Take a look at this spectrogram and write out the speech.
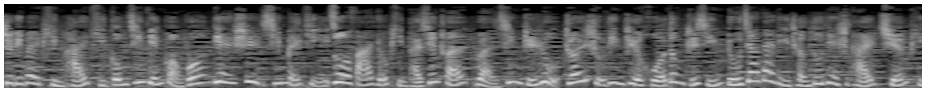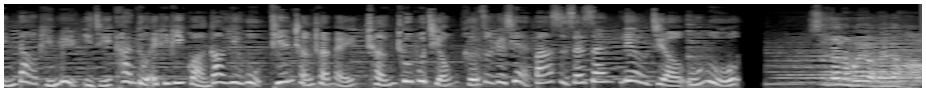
这里为品牌提供经典广播电视新媒体做法，有品牌宣传、软性植入、专属定制活动执行，独家代理成都电视台全频道频率以及看度 APP 广告业务。天成传媒层出不穷，合作热线八四三三六九五五。四川的朋友，大家好，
